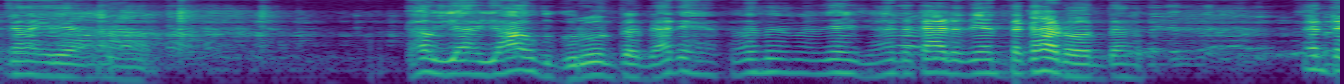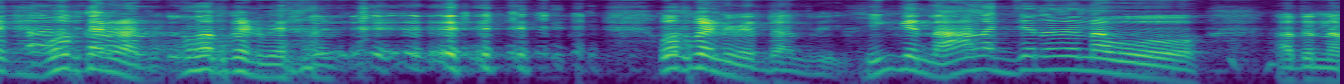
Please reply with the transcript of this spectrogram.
ಚೆನ್ನಾಗಿದೆ ಅಣ್ಣ. ಯಾವ್ದು ಯಾ ಯಾವುದು ಗುರು ಅಂತ ಅದೇ, ಕಾಡಿದೆ ಅಂತ ಕಾಡು ಅಂತ. ಎಂತ ಒಪ್ಕೊಂಡ್ರೆ ಅಂತ ಒಪ್ಕೊಂಡ್ವಿ ಒಪ್ಕೊಂಡ್ವಿ ಅಂತ ಅಂದ್ವಿ. ಹಿಂಗೆ ನಾಲ್ಕು ಜನನ ನಾವು ಅದನ್ನು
